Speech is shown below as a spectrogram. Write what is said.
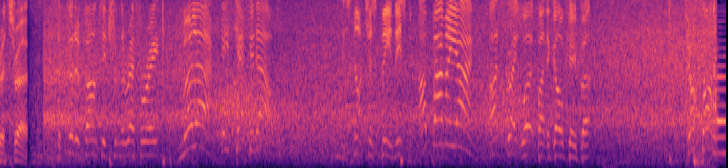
for a throw. It's a good advantage from the referee. Muller, he's kept it out. It's not just been this. Aubameyang. That's great work by the goalkeeper. Shots on.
